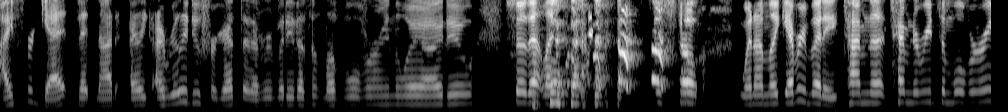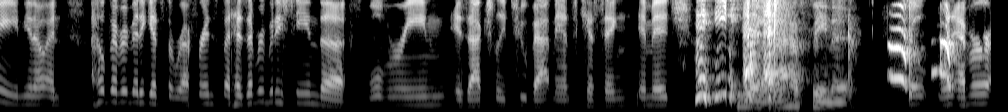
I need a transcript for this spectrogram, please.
I forget that not, I, like, I really do forget that everybody doesn't love Wolverine the way I do. So that, like, so when I'm like everybody, time to time to read some Wolverine, you know, and I hope everybody gets the reference. But has everybody seen the Wolverine is actually two Batman's kissing image? yeah, I have seen it. So whenever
